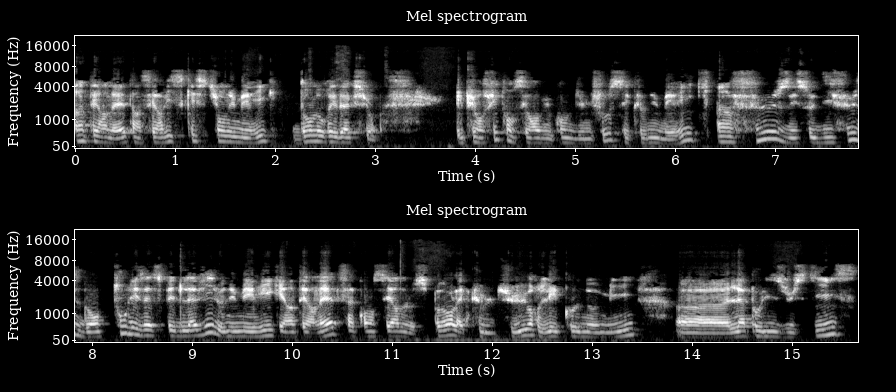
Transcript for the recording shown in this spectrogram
Internet, un service question numérique dans nos rédactions. Et puis ensuite, on s'est rendu compte d'une chose, c'est que le numérique infuse et se diffuse dans tous les aspects de la vie. Le numérique et Internet, ça concerne le sport, la culture, l'économie, euh, la police-justice,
